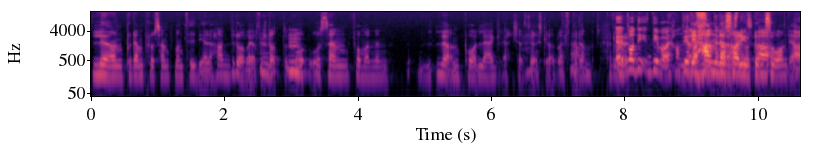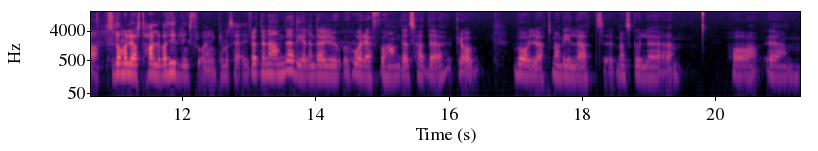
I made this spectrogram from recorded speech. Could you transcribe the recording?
lön på den procent man tidigare hade då vad jag mm. förstått. Mm. Och, och sen får man en lön på lägre tjänstgöringsgrad då efter ja. den perioden. Äh, det, det var Handels? Det, Handels har gjort upp ja, så om det. Ja. Så de har löst halva hyvlingsfrågan kan man säga. För att den andra delen där ju HRF och Handels hade krav var ju att man ville att man skulle ha um,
